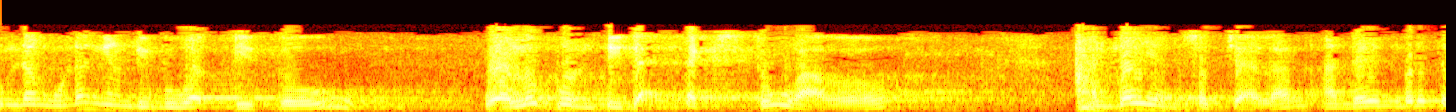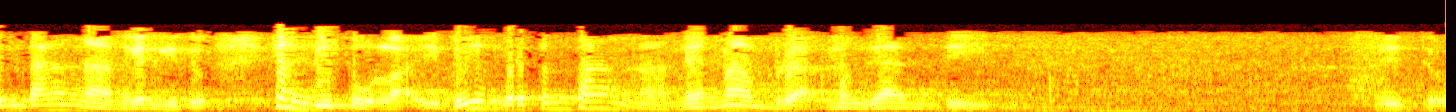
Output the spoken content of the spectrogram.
undang-undang yang dibuat itu walaupun tidak tekstual ada yang sejalan, ada yang bertentangan kan gitu. Yang ditolak itu yang bertentangan, yang nabrak, mengganti. Itu.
